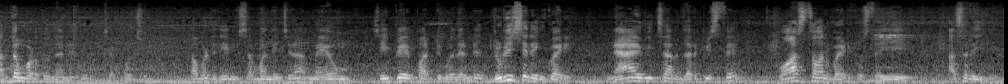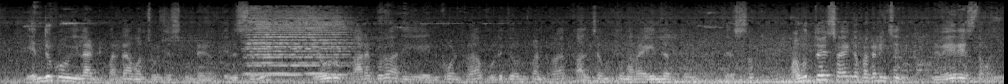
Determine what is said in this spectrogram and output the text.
అర్థం పడుతుంది అనేది చెప్పొచ్చు. కాబట్టి దీనికి సంబంధించిన మేము సిపిఐ పార్టీ పోదంటే జుడిషియల్ ఎంక్వైరీ న్యాయ విచారణ జరిపిస్తే వాస్తవాలు బయటకు వస్తాయి. అసలు ఎందుకు ఇలాంటి పరిణామాలు చోటు చేసుకుంటాయో తెలుస్తుంది. ఎవరు కారకులు అది ఎన్నుకుంటారా బుడికి ఎన్నుకుంటారా కాల్చమ్ముతున్నారా ఏం జరుగుతుందో? తెలుస్తాం ప్రభుత్వమే స్వయంగా ప్రకటించింది. మేము వేరేస్తామని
